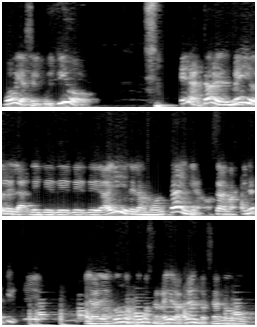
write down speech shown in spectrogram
¿Vos veías el cultivo? Era, estaba en el medio de, la, de, de- de- de- de ahí, de las montañas. O sea, imagínate eh, cómo, cómo se arraiga la planta. O sea, no,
